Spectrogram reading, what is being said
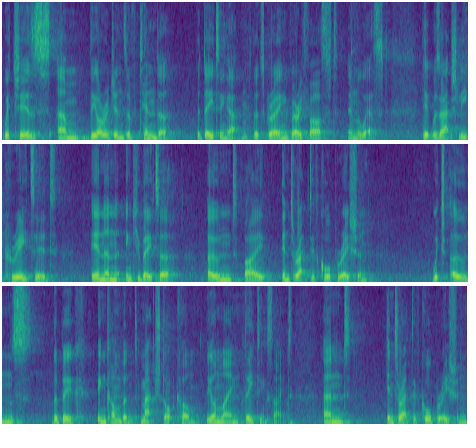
which is um, the origins of Tinder, the dating app mm. that's growing very fast in the West. It was actually created in an incubator owned by Interactive Corporation, which owns the big incumbent, Match.com, the online dating site. And Interactive Corporation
